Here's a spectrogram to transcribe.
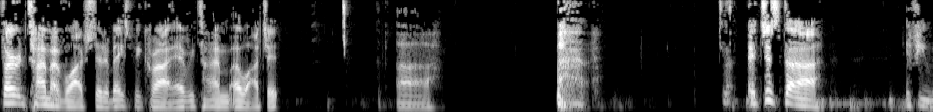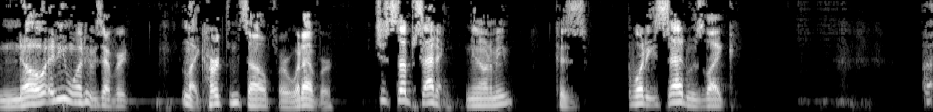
third time I've watched it. It makes me cry every time I watch it. Uh, it just uh, if you know anyone who's ever like hurt themselves or whatever, just upsetting. You know what I mean? Because what he said was like, uh,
